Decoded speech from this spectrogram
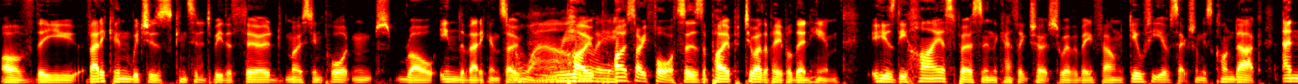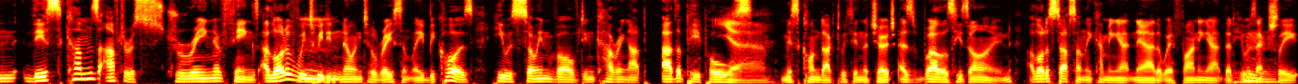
of the Vatican, which is considered to be the third most important role in the Vatican. So, oh, wow. Pope, oh, Really? oh, sorry, fourth. So there's the Pope, two other people, then him. He is the highest person in the Catholic Church to ever be found guilty of sexual misconduct. And this comes after a string of things, a lot of which Hmm. we didn't know until recently because he was so involved in covering up other people's Yeah. misconduct within the church as well as his own. A lot of stuff's only coming out now that we're finding out that he was actually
